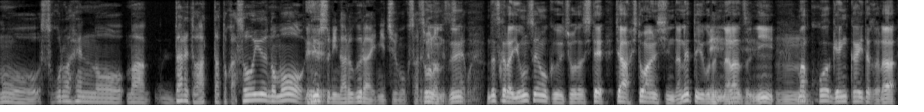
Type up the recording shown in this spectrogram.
ー、もうそこら辺の、まあ、誰と会ったとか、そういうのもニュースになるぐらいに注目されてるわけですね、えー、そうなんですね。ですから4000億調達して、じゃあ一安心だねということにならずに、えーうん、まあ、ここが限界だから、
